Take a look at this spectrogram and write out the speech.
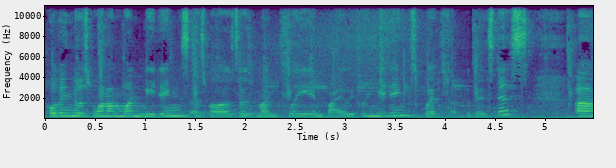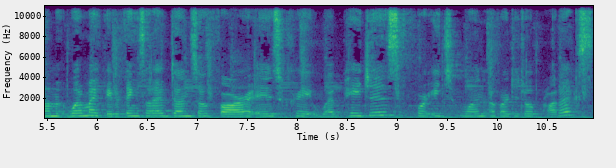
holding those one-on-one -on -one meetings as well as those monthly and bi-weekly meetings with the business. Um, one of my favorite things that I've done so far is create web pages for each one of our digital products,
